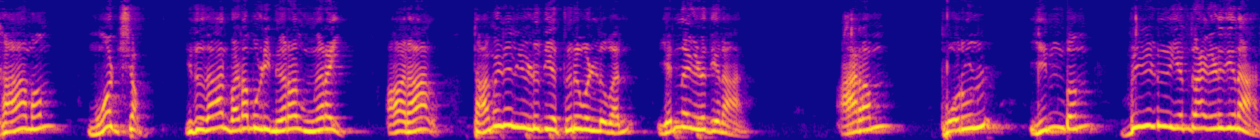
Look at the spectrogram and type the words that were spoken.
காமம் மோட்சம். இதுதான் வடமொழி நிரல் நிறை. ஆனால் தமிழில் எழுதிய திருவள்ளுவன் என்ன எழுதினான்? அறம் பொருள் இன்பம் வீடு என்றா எழுதினான்.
